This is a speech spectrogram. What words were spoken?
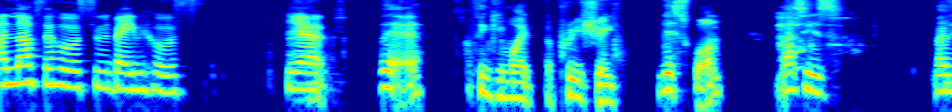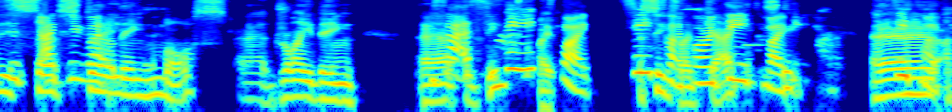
i love the horse and the baby horse yeah And there, I think you might appreciate this one. That is that is Sir exactly right. Stirling Moss uh, driving. Uh, is that a C type. C type or a. D type Uh,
